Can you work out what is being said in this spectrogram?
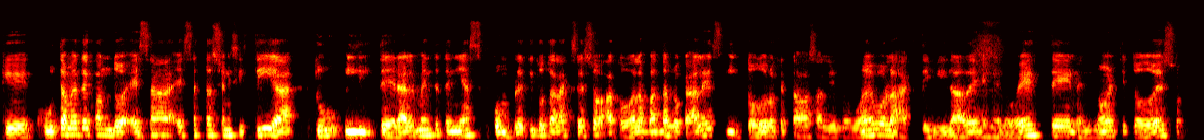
que justamente cuando esa, esa estación existía, tú literalmente tenías completo y total acceso a todas las bandas locales y todo lo que estaba saliendo nuevo, las actividades en el oeste, en el norte y todo eso.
